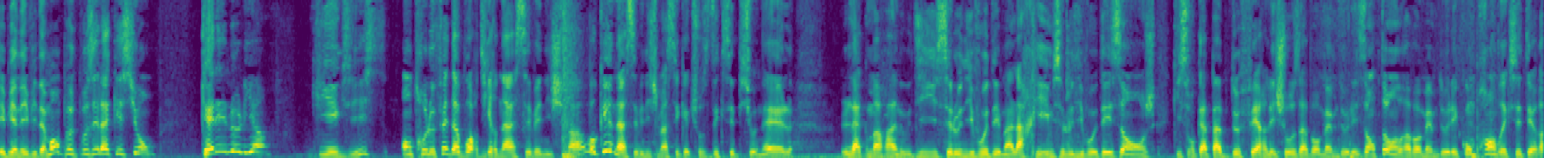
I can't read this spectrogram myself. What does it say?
Et bien évidemment, on peut poser la question, quel est le lien qui existe entre le fait d'avoir dit Naasé Venishma, ok, Naasé Venishma c'est quelque chose d'exceptionnel, l'Agmara nous dit c'est le niveau des malachim, c'est le niveau des anges qui sont capables de faire les choses avant même de les entendre, avant même de les comprendre, etc.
